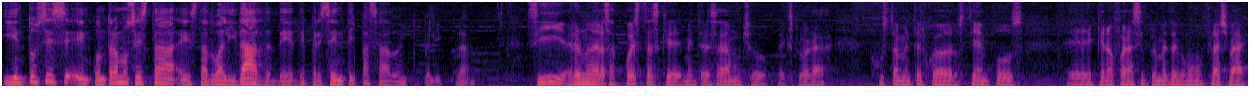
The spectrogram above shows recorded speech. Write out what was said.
y entonces encontramos esta, esta dualidad de, de presente y pasado en tu película. Sí, era una de las apuestas que me interesaba mucho explorar, justamente el juego de los tiempos, eh, que no fuera simplemente como un flashback,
